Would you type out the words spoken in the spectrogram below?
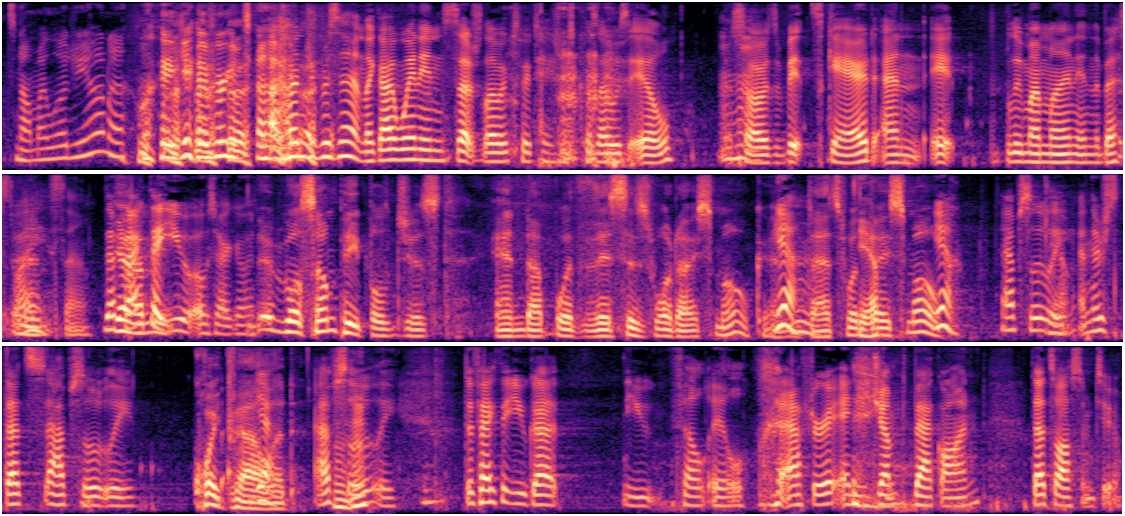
It's not my La Gianna. Like every A time. hundred percent. Like I went in such low expectations because I was ill, Mm-hmm. so I was a bit scared, and it blew my mind in the best way. So The Yeah, fact I that you. Oh, sorry. Go ahead. Well, some people just end up with this is what I smoke. And Yeah. That's what Yep. they smoke. Yeah, absolutely. And there's that's absolutely Quite valid. Yeah, absolutely. The fact that you got you fell ill after it and you jumped back on, that's awesome too.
